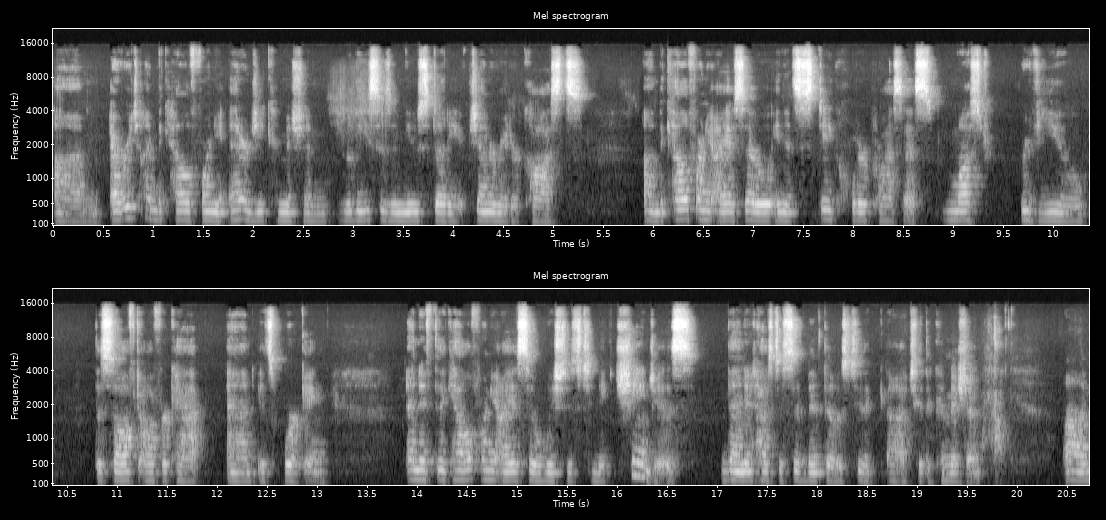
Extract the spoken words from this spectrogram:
um, every time the California Energy Commission releases a new study of generator costs, um, the California ISO in its stakeholder process must review the soft offer cap and its working. And if the California ISO wishes to make changes, then it has to submit those to the, uh, to the commission. Um,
